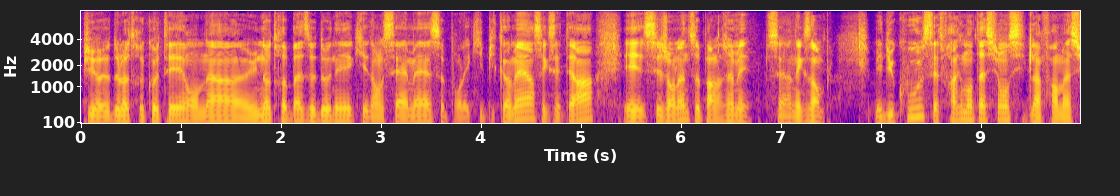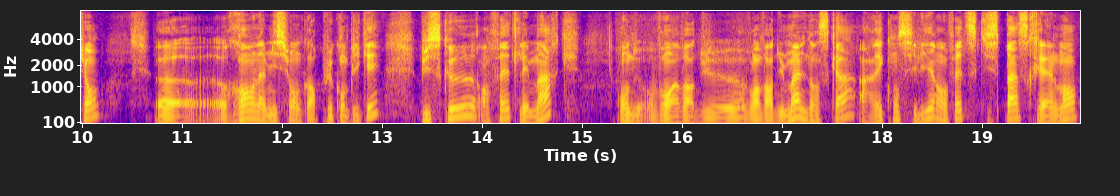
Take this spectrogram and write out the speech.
puis euh, de l'autre côté, on a une autre base de données qui est dans le CMS pour l'équipe e-commerce, etc. Et ces gens-là ne se parlent jamais. C'est un exemple. Mais du coup, cette fragmentation aussi de l'information, euh, rend la mission encore plus compliquée, puisque en fait les marques vont avoir du vont avoir du mal dans ce cas à réconcilier en fait ce qui se passe réellement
